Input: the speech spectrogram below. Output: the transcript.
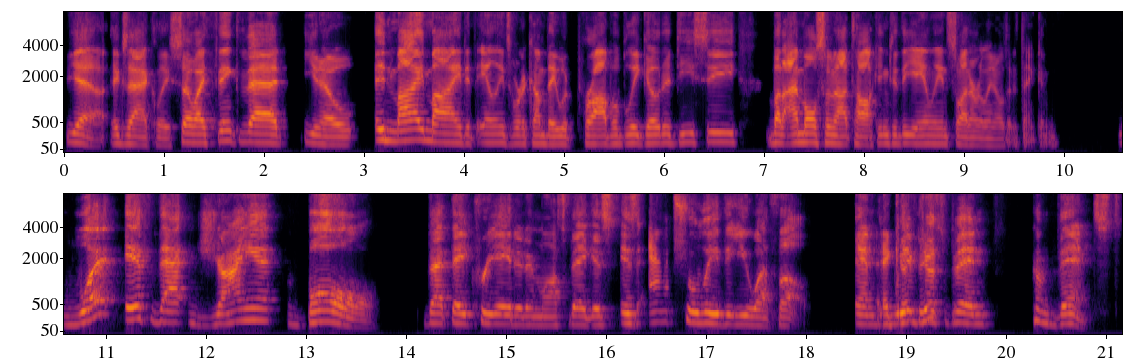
Yeah, exactly. So I think that, you know, in my mind, if aliens were to come, they would probably go to DC, but I'm also not talking to the aliens, so I don't really know what they're thinking. What if that giant ball that they created in Las Vegas is actually the UFO? And we've be. just been convinced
